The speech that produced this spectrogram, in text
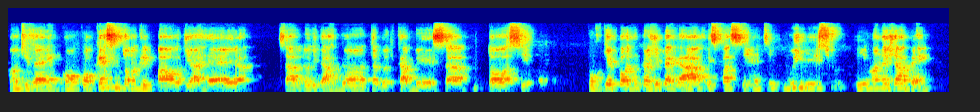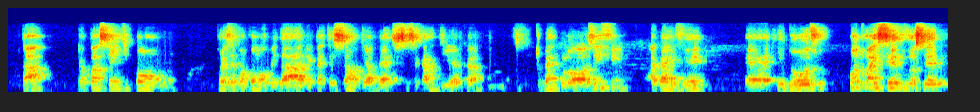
quando tiverem com qualquer sintoma gripal, diarreia, sabe, dor de garganta, dor de cabeça, tosse, porque pode para gente pegar esse paciente no início e manejar bem, tá? É um paciente com, por exemplo, uma comorbidade, hipertensão, diabetes, ciência cardíaca, tuberculose, enfim, HIV, é, idoso, Quanto mais cedo você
